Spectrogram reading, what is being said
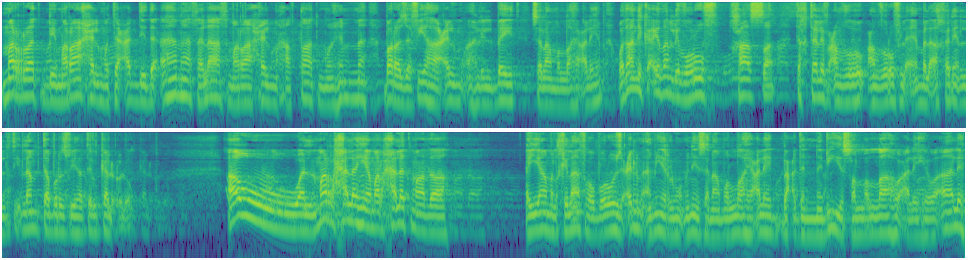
مرت بمراحل متعددة. أهمها ثلاث مراحل محطات مهمة برز فيها علم أهل البيت. سلام الله عليهم. وذلك أيضا لظروف خاصة تختلف عن عن ظروف الأئمة الآخرين التي لم تبرز فيها تلك العلوم. أول مرحلة هي مرحلة ماذا؟ أيام الخلافة وبروز علم أمير المؤمنين. سلام الله عليه. بعد النبي صلى الله عليه وآله.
